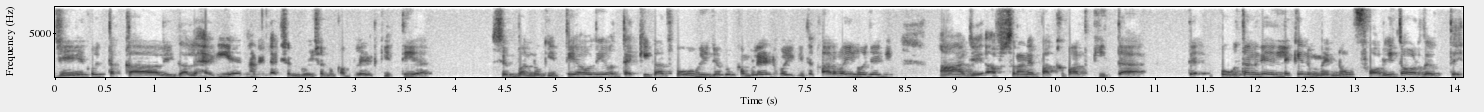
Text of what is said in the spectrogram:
ਜੇ ਕੋਈ ਧੱਕਾ ਵਾਲੀ ਗੱਲ ਹੈਗੀ ਹੈ, ਇਹਨਾਂ ਨੇ ਇਲੈਕਸ਼ਨ ਕਮਿਸ਼ਨ ਨੂੰ ਕੰਪਲੇਂਟ ਕੀਤੀ ਹੈ ਸਿੱਬਨ ਨੂੰ ਕੀਤੀ ਹੈ ਉਹਦੀ ਹੁਣ ਤਹਿਕੀਕਾਤ ਹੋਊਗੀ, ਜੇ ਕੋਈ ਕੰਪਲੇਂਟ ਹੋਏਗੀ ਤਾਂ ਕਾਰਵਾਈ ਹੋ ਜਾਏਗੀ। ਹਾਂ, ਜੇ ਅਫਸਰਾਂ ਨੇ ਪੱਖਪਾਤ ਕੀਤਾ ਤੇ ਭੁਗਤਣਗੇ, ਲੇਕਿਨ ਮੈਨੂੰ ਫੌਰੀ ਤੌਰ ਦੇ ਉੱਤੇ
